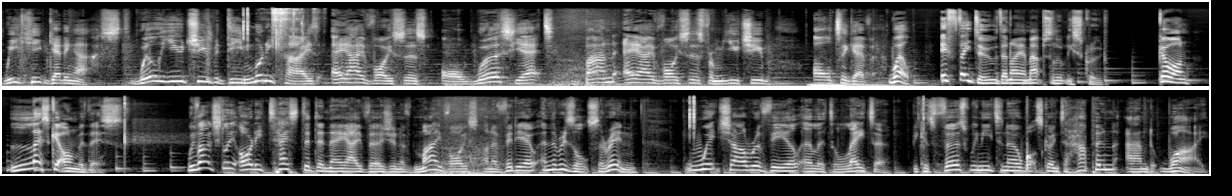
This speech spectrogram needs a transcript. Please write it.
we keep getting asked Will YouTube demonetize AI voices, or worse yet, ban AI voices from YouTube altogether? Well, if they do, then I am absolutely screwed. Go on, let's get on with this. We've actually already tested an AI version of my voice on a video and the results are in, which I'll reveal a little later, because first we need to know what's going to happen and why.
